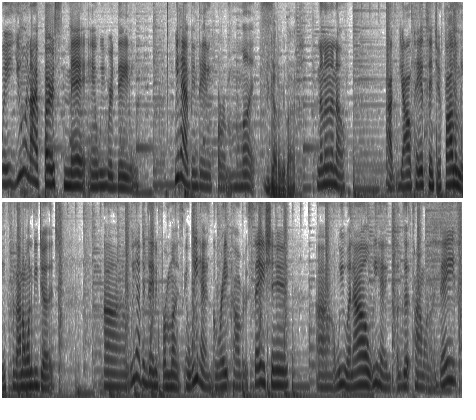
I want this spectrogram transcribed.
when you and I first met and we were dating, we had been dating for months. You gotta relax. No, no, no, no. I, y'all pay attention. Follow me because I don't want to be judged. Uh, we have been dating for months and we had great conversation. Uh, we went out. We had a good time on our dates.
